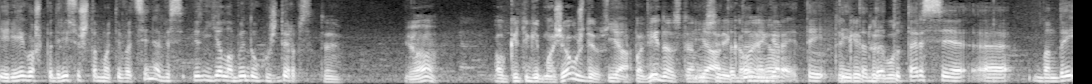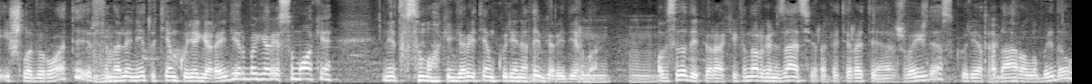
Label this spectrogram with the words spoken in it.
Ir jeigu aš padarysiu šitą motivacinę, vis, jie labai daug uždirbs. Taip. Jo. O kiti kaip mažiau uždirbs, Jo. pavydas ten Jo, visi tada reikalai. jo. negerai. Tai, tai, tai tada tu tarsi e, bandai išlaviruoti ir finaliai nei tu tiem, kurie gerai dirba, gerai sumoki, nei tu sumoki gerai tiem, kurie netaip gerai dirba. O visada taip yra. Kiekviena organizacija yra, kad yra tie žvaigždės, kurie padaro labai daug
